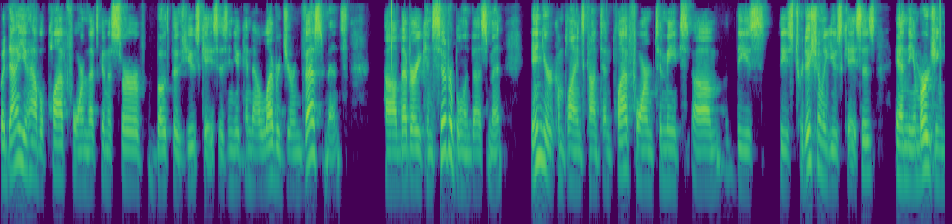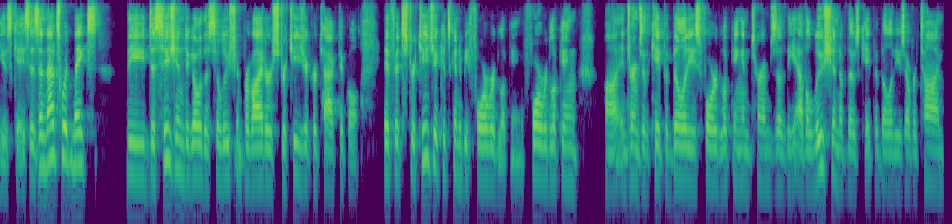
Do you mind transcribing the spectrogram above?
But now you have a platform that's going to serve both those use cases, and you can now leverage your investment. Uh, that very considerable investment in your compliance content platform to meet um, these these traditional use cases and the emerging use cases, and that's what makes the decision to go with a solution provider strategic or tactical. If it's strategic, it's going to be forward looking, forward looking uh, in terms of the capabilities, forward looking in terms of the evolution of those capabilities over time.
